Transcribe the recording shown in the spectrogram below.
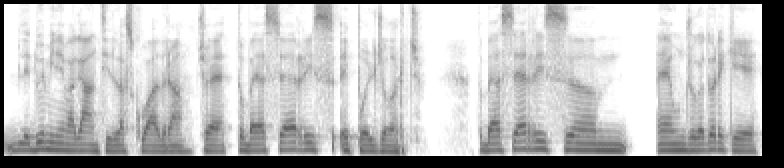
le due mine vaganti della squadra, cioè Tobias Harris e Paul George. Tobias Harris um, è un giocatore che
